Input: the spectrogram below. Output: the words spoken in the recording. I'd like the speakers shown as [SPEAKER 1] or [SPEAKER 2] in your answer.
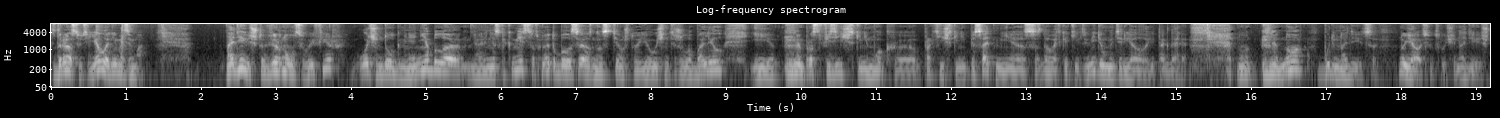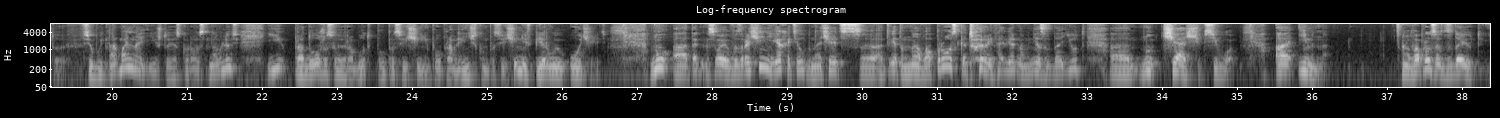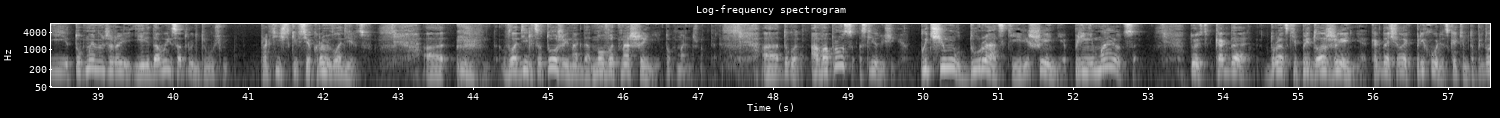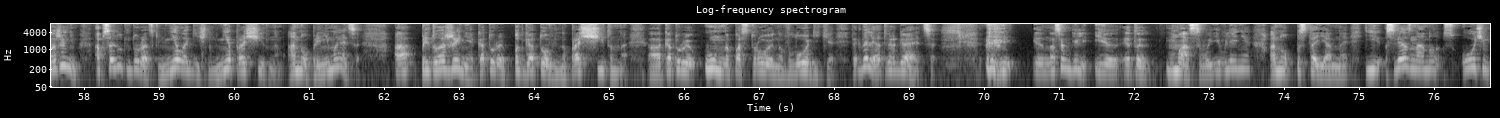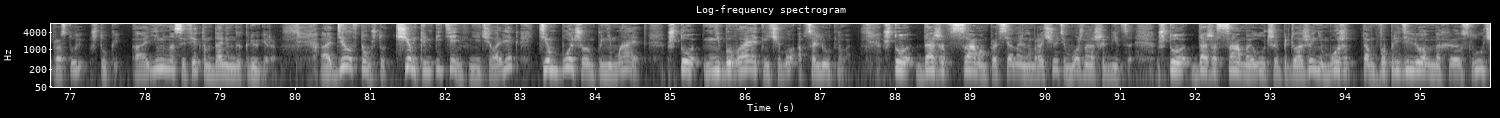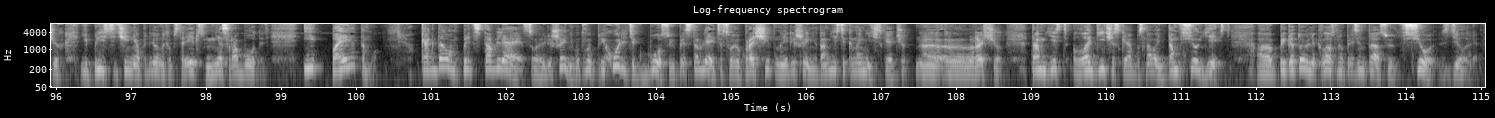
[SPEAKER 1] Здравствуйте, я Владимир Зима. Надеюсь, что вернулся в эфир. Очень долго меня не было, э, несколько месяцев, но это было связано с тем, что я очень тяжело болел и просто физически не мог э, практически не писать, не создавать какие-то видеоматериалы и так далее. Но, но будем надеяться, ну я во всяком случае надеюсь, что все будет нормально и что я скоро восстановлюсь и продолжу свою работу по просвещению, по управленческому просвещению в первую очередь. Ну, а так, свое возвращение я хотел бы начать с ответа на вопрос, который, наверное, мне задают, э, ну, чаще всего. А именно, вопросы задают и топ-менеджеры, и рядовые сотрудники, в общем, практически все, кроме владельцев. А, владельцы тоже иногда, но в отношении топ-менеджмента. А, так вот, а вопрос следующий. Почему дурацкие решения принимаются – то есть, когда дурацкие предложения, когда человек приходит с каким-то предложением, абсолютно дурацким, нелогичным, непросчитанным, оно принимается, а предложение, которое подготовлено, просчитано, а, которое умно построено в логике и так далее, отвергается на самом деле и это массовое явление, оно постоянное, и связано оно с очень простой штукой, а именно с эффектом Даннинга-Крюгера. А дело в том, что чем компетентнее человек, тем больше он понимает, что не бывает ничего абсолютного, что даже в самом профессиональном расчете можно ошибиться, что даже самое лучшее предложение может там в определенных э, случаях и при стечении определенных обстоятельств не сработать. И поэтому когда он представляет свое решение, вот вы приходите к боссу и представляете свое просчитанное решение, там есть экономический отчет, э, э, расчет, там есть логическое обоснование, там все есть. Э, приготовили классную презентацию, все сделали.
